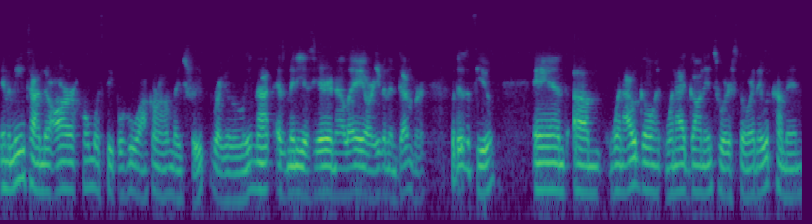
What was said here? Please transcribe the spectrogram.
in the meantime, there are homeless people who walk around Lake Street regularly. Not as many as here in LA or even in Denver, but there's a few. And um, when I would go, when I had gone into her store, they would come in,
